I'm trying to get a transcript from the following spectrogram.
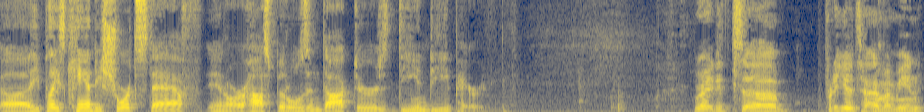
uh, he plays Candy Shortstaff in our Hospitals and Doctors D and D parody. Right, it's a pretty good time. I mean,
